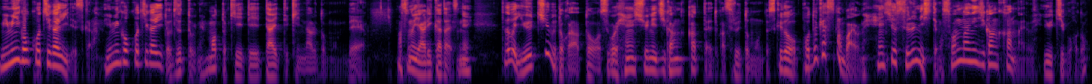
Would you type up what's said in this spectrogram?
耳心地がいいですから、耳心地がいいとずっとね、もっと聞いていたいって気になると思うんで、まあそのやり方ですね。例えば YouTube とかだとすごい編集に時間かかったりとかすると思うんですけど、ポッドキャストの場合はね、編集するにしてもそんなに時間かかんないので、YouTube ほど。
